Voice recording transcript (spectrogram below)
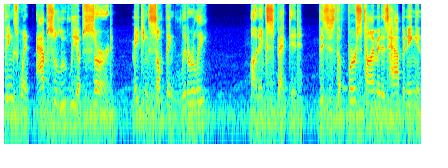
things went absolutely absurd making something literally unexpected. This is the first time it is happening in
